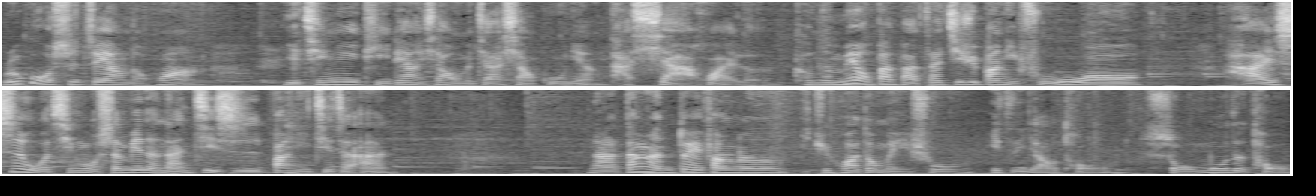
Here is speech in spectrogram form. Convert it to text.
如果是这样的话。也请你体谅一下我们家小姑娘，她吓坏了，可能没有办法再继续帮你服务哦。还是我请我身边的男技师帮你接着按。那当然，对方呢一句话都没说，一直摇头，手摸着头，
